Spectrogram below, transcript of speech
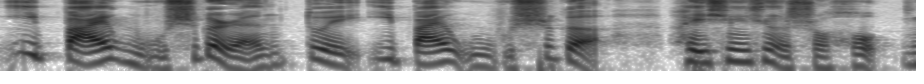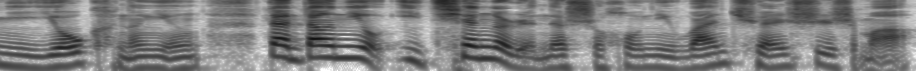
一百五十个人对一百五十个黑猩猩的时候，你有可能赢。但当你有一千个人的时候，你完全是什么？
